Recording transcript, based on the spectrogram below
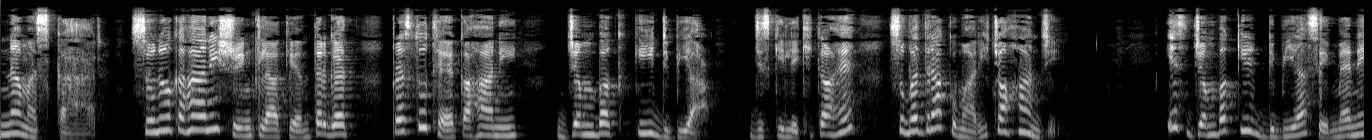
नमस्कार। सुनो कहानी श्रृंखला के अंतर्गत प्रस्तुत है कहानी जम्बक की डिबिया, जिसकी लेखिका है सुभद्रा कुमारी चौहान जी। इस जम्बक की डिबिया से मैंने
